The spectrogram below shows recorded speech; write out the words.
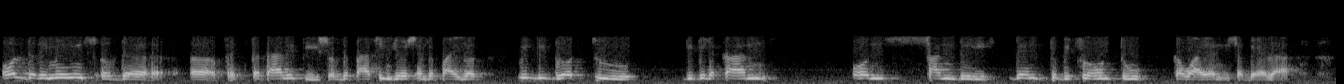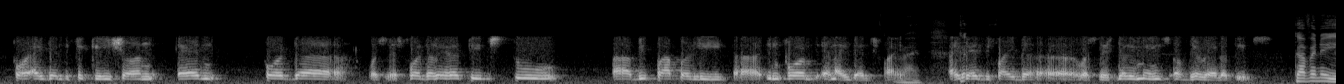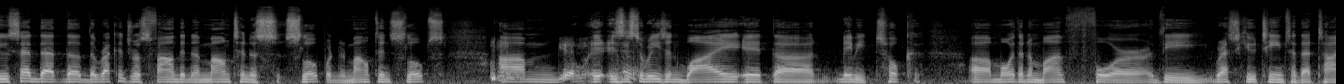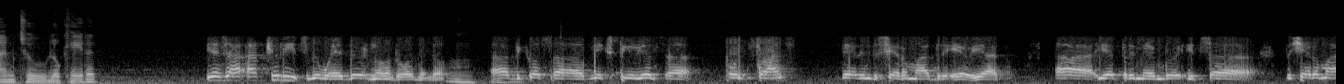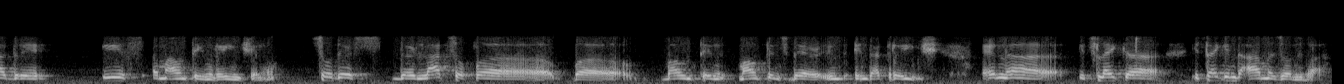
All the remains of the uh, fatalities of the passengers and the pilot will be brought to Divilacan on Sunday, then to be flown to Cauayan, Isabela, for identification and for the what's this, for the relatives to uh, be properly uh, informed and identified. Right. Identify the uh, what's this, the remains of their relatives. Governor, you said that the, the wreckage was found in a mountainous slope or the mountain slopes. Um, Yes. Is this the reason why it uh, maybe took uh, more than a month for the rescue teams at that time to locate it? Yes, uh, actually, it's the weather, no, no. Uh, because uh, we experienced uh, cold front there in the Sierra Madre area. Uh, you have to remember, it's uh, the Sierra Madre is a mountain range, you know. So there's there are lots of uh, uh, mountain mountains there in in that range, and uh, it's like uh, it's like in the Amazon, diba?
